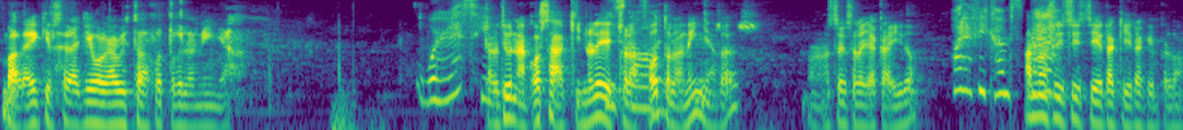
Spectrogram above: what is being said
Vale, hay que irse de aquí porque ha visto la foto de la niña. Where is he? Claro, tío, una cosa, aquí no le he hecho la foto a la niña, ¿sabes? Bueno, no sé que se le haya caído. What if he comes Ah, no, sí, sí, sí, era aquí, era aquí, perdón.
